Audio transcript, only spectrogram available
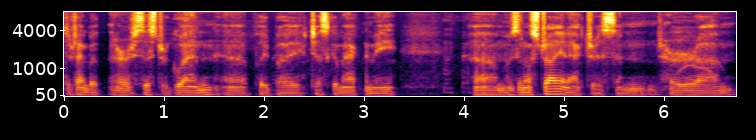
they're talking about her sister Gwen, uh, played by Jessica McNamee, um, who's an Australian actress, and her um,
